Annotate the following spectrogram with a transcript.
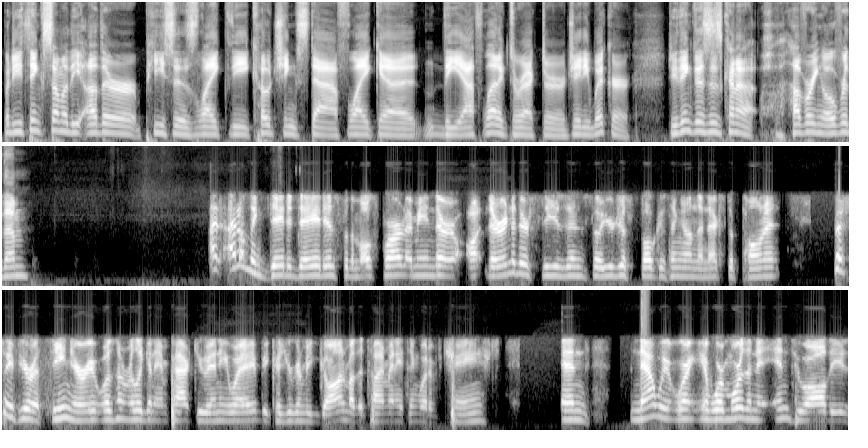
but do you think some of the other pieces, like the coaching staff, like uh, the athletic director, JD Wicker, do you think this is kind of hovering over them? I, I don't think day to day it is for the most part. I mean, they're uh, they're into their season, so you're just focusing on the next opponent. Especially if you're a senior, it wasn't really going to impact you anyway because you're going to be gone by the time anything would have changed. And now we, we're we're more than into all these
